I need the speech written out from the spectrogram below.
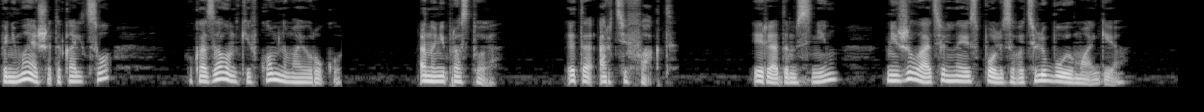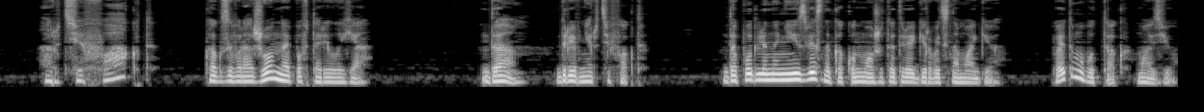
Понимаешь, это кольцо — Указал он кивком на мою руку. Оно непростое. Это артефакт. И рядом с ним нежелательно использовать любую магию. «Артефакт?» — как завороженная повторила я. «Да, древний артефакт. Доподлинно неизвестно, как он может отреагировать на магию. Поэтому вот так, мазью»,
